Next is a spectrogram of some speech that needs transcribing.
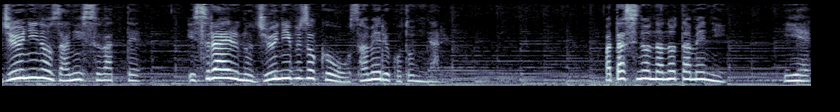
十二の座に座って、イスラエルの十二部族を治めることになる。私の名のために、家、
